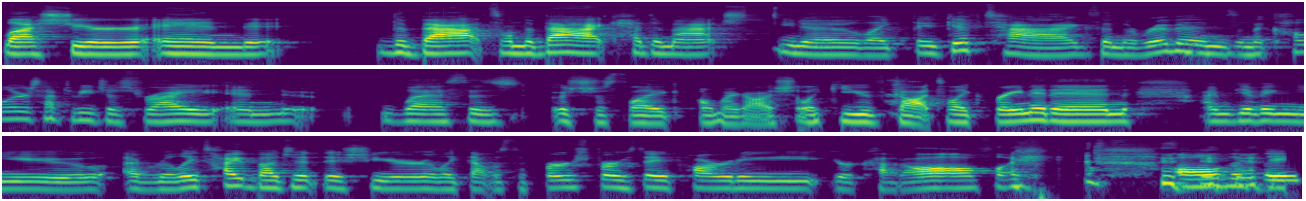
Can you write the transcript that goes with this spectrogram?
last year and the bats on the back had to match, you know, like the gift tags and the ribbons and the colors have to be just right. And Wes is was just like, oh my gosh, like you've got to like rein it in. I'm giving you a really tight budget this year. Like that was the first birthday party. You're cut off. Like all the things.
